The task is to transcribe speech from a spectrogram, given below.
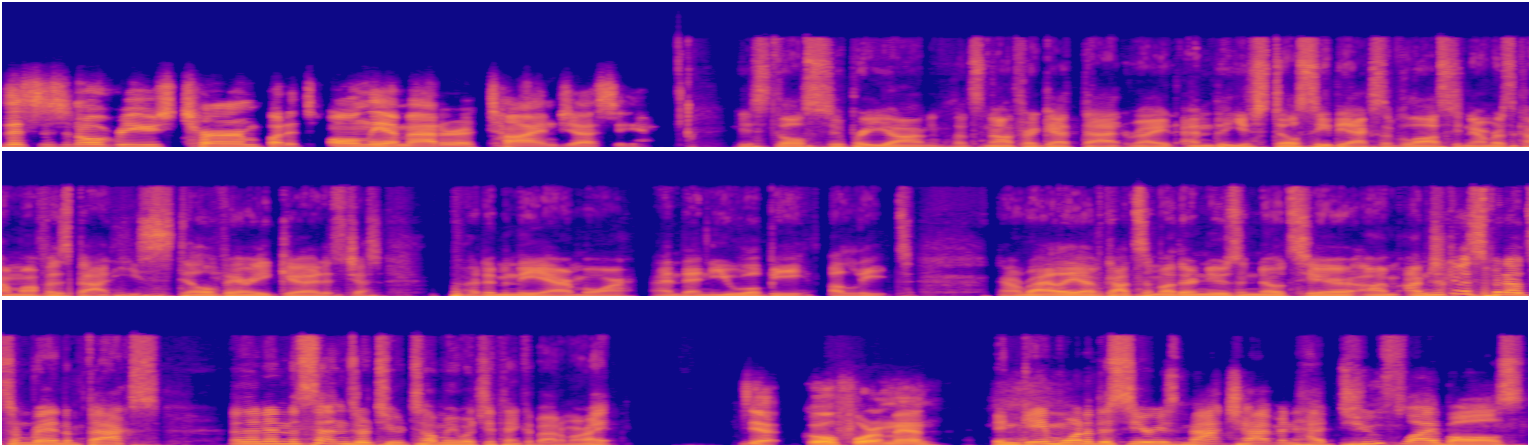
this is an overused term, but it's only a matter of time, Jesse. He's still super young. Let's not forget that, right? And you still see the exit velocity numbers come off his bat. He's still very good. It's just put him in the air more, and then you will be elite. Now, Riley, I've got some other news and notes here. Um, I'm just going to spit out some random facts, and then in a sentence or two, tell me what you think about them. All right? Yeah, go for it, man. In game one of the series, Matt Chapman had two fly balls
